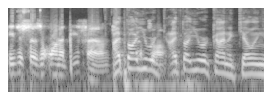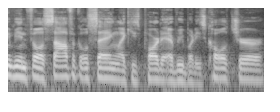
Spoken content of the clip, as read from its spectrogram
He just doesn't want to be found. I thought you were all. I thought you were kind of killing and being philosophical saying like he's part of everybody's culture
